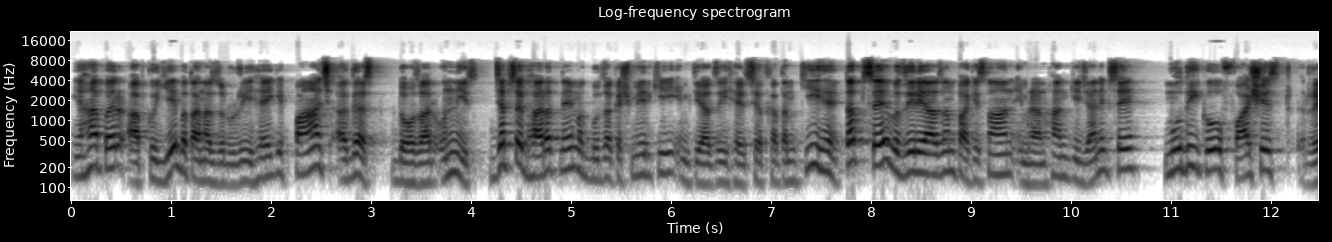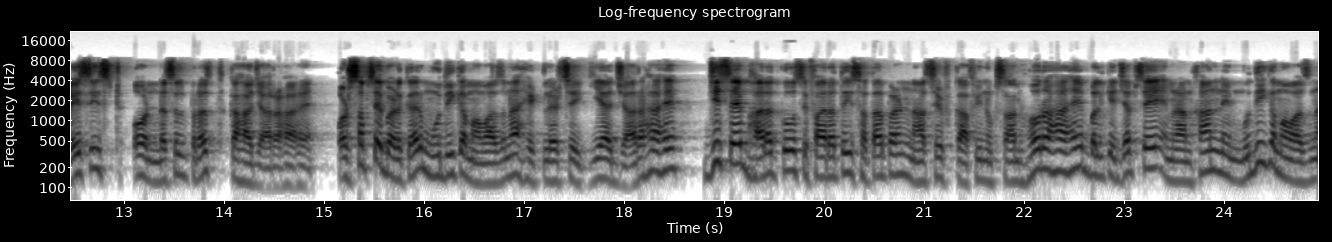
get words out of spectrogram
یہاں پر آپ کو یہ بتانا ضروری ہے کہ پانچ اگست دو ہزار انیس، جب سے بھارت نے مقبوضہ کشمیر کی امتیازی حیثیت ختم کی ہے، تب سے وزیر اعظم پاکستان عمران خان کی جانب سے مودی کو فاشسٹ، ریسسٹ اور نسل پرست کہا جا رہا ہے۔ اور سب سے بڑھ کر مودی کا موازنہ ہٹلر سے کیا جا رہا ہے، جس سے بھارت کو سفارتی سطح پر نہ صرف کافی نقصان ہو رہا ہے، بلکہ جب سے عمران خان نے مودی کا موازنہ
